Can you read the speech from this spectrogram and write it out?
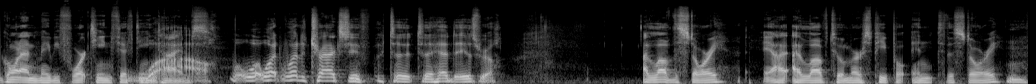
going on maybe 14, 15 wow. times. What, what, what attracts you to, to head to Israel? I love the story. I, I love to immerse people into the story. Mm.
